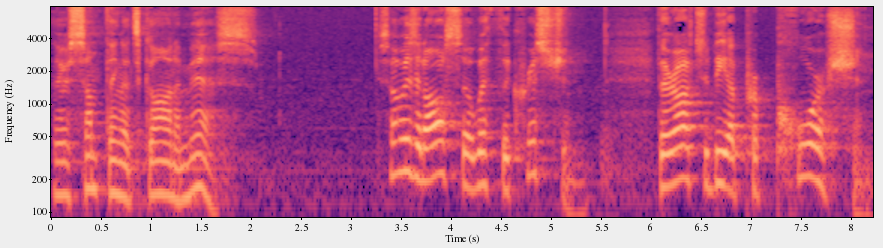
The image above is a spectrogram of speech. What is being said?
there's something that's gone amiss. So is it also with the Christian. There ought to be a proportion.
